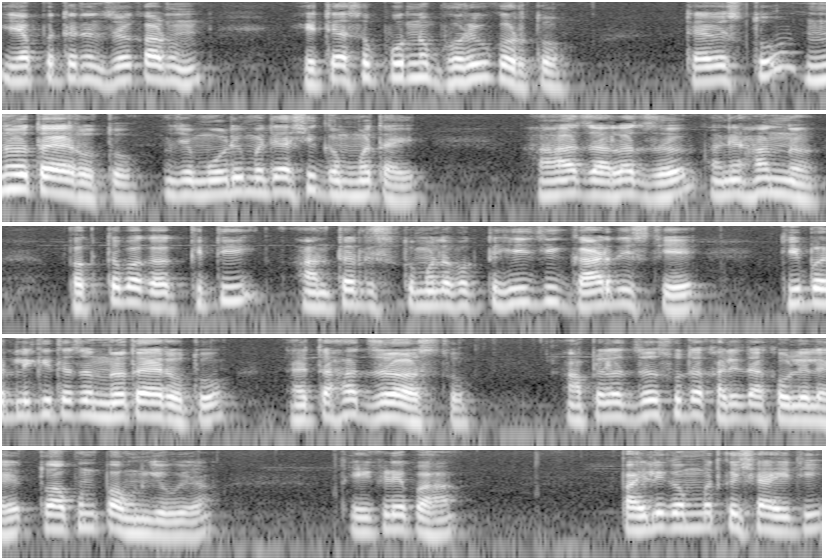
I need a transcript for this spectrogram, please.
या पद्धतीने ज काढून हे ते असं पूर्ण भरीव करतो त्यावेळेस तो न तयार होतो. म्हणजे मोडीमध्ये अशी गंमत आहे. हा झाला ज आणि हा न. फक्त बघा किती अंतर दिसतं तुम्हाला. फक्त ही जी गाड दिसते ती भरली की त्याचा न तयार होतो नाहीतर हा ज असतो. आपल्याला ज सुद्धा खाली दाखवलेला आहे तो आपण पाहून घेऊया. तर इकडे पहा. पहिली गंमत कशी आहे ती?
